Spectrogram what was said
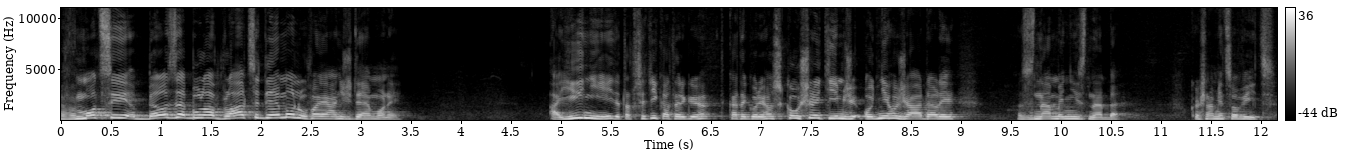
v moci Belzebula vládce démonů vyháníš démony. A jiní, ta třetí kategorie, kategorie ho zkoušeli tím, že od něho žádali znamení z nebe. Ukaž nám něco víc.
